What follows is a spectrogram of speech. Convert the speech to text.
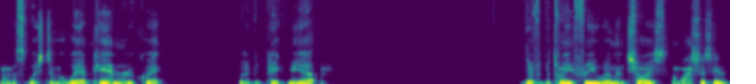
I'm gonna switch to my webcam real quick so it can pick me up. Difference between free will and choice. Now watch this here.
